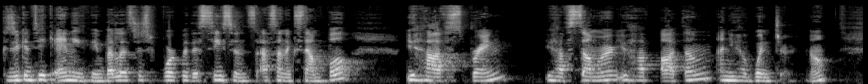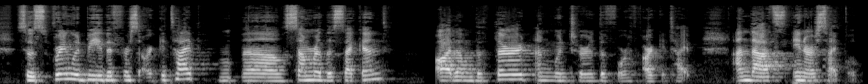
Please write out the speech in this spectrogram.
because you can take anything, but let's just work with the seasons as an example. You have spring, you have summer, you have autumn, and you have winter, no? So spring would be the first archetype, uh, summer the second, autumn the third, and winter the fourth archetype. And that's inner cycle.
